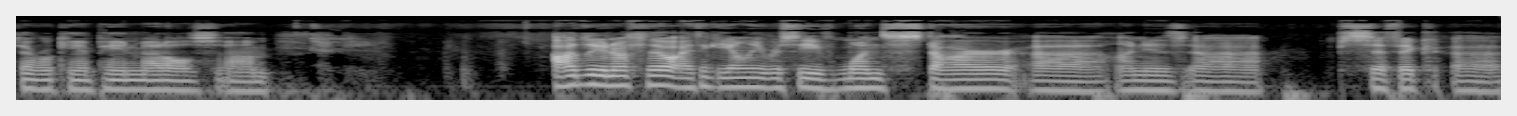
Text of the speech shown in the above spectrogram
several campaign medals. Um, oddly enough, though, I think he only received one star uh, on his uh, Pacific uh,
